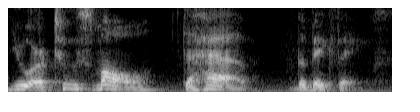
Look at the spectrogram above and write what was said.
you are too small to have the big things.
